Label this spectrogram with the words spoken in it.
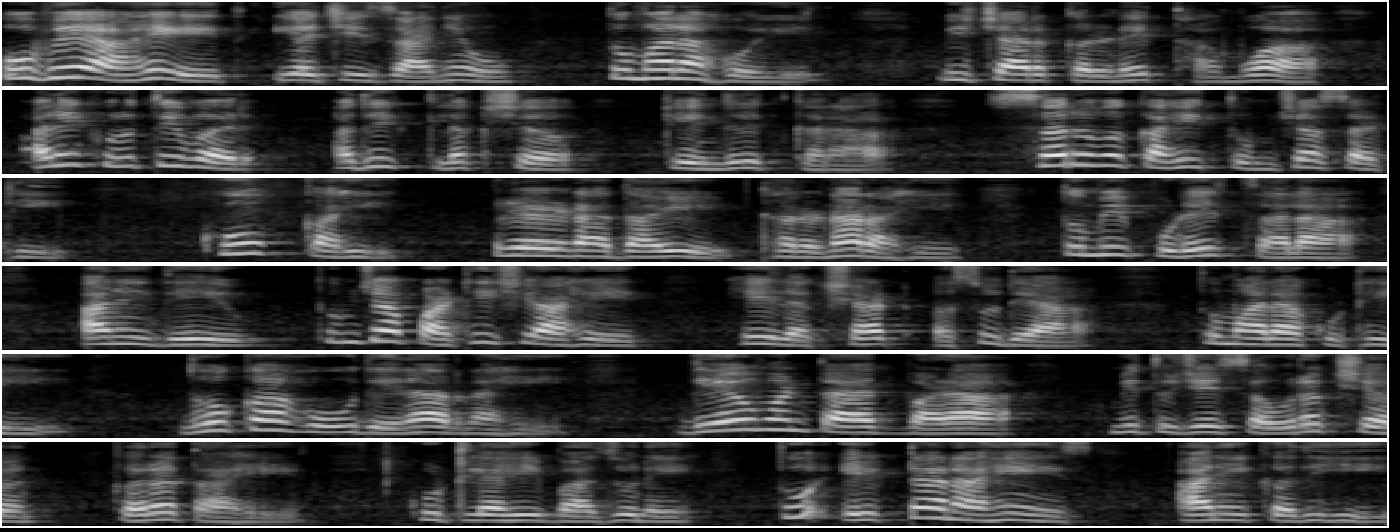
उभे आहेत याची जाणीव तुम्हाला होईल. विचार करणे थांबवा आणि कृतीवर अधिक लक्ष केंद्रित करा. सर्व काही तुमच्यासाठी खूप काही प्रेरणादायी ठरणार आहे. तुम्ही पुढे चाला आणि देव तुमच्या पाठीशी आहेत हे लक्षात असू द्या. तुम्हाला कुठेही धोका होऊ देणार नाही. देव म्हणतात बाळा मी तुझे संरक्षण करत आहे. कुठल्याही बाजूने तू एकटा नाहीस आणि कधीही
